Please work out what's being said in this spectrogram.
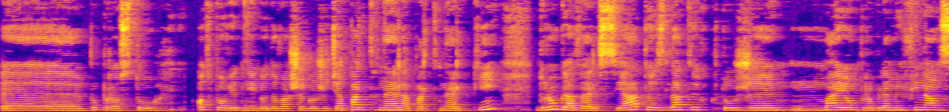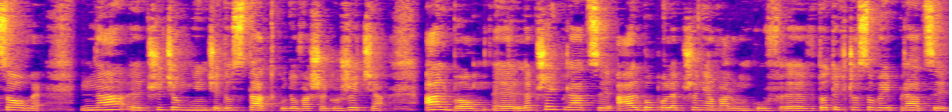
e, po prostu odpowiedniego do waszego życia partnera, partnerki. Druga wersja to jest dla tych, którzy mają problemy finansowe na e, przyciągnięcie dostatku do waszego życia, albo e, lepszej pracy, albo polepszenia warunków w dotychczasowej pracy,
